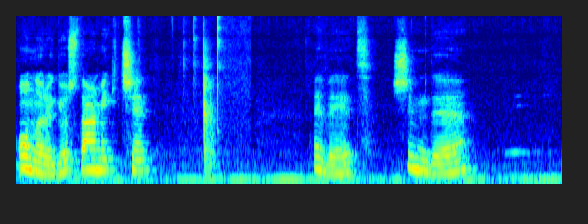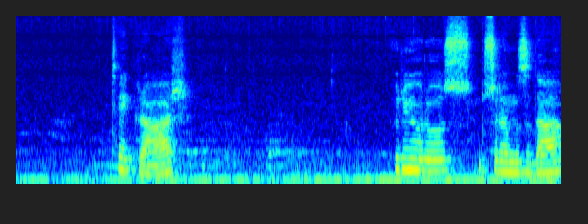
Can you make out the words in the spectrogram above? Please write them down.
Onlara göstermek için. Evet. Şimdi tekrar örüyoruz. Bu sıramızı da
